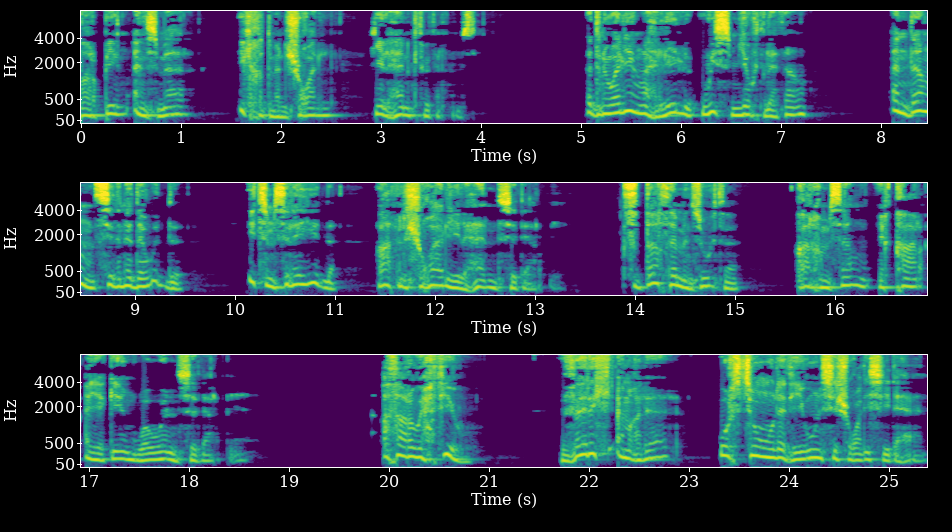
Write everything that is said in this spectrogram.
ضربي أنزمار يخدم شغل يلهان كتو درت نفسن أد نوالي أهليل ويس مية وثلاثة عندها سيدنا داود يتمسلايد غاف الشغال يلهان سيدي ربي. صدار ثمن زوث غار خمسة يقار أياكين ووال سيدي ربي. أثار ويحثيو ذارك أمغلال ورثتو ولا ديون سي شغالي سيلهان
